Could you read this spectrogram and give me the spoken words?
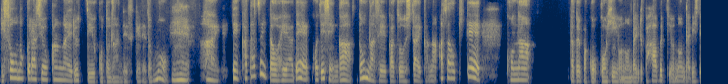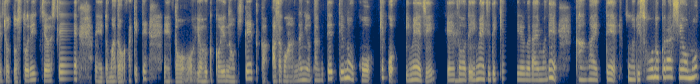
理想の暮らしを考えるっていうことなんですけれども、えー、はい。で、片付いたお部屋でご自身がどんな生活をしたいかな。朝起きて、こんな、例えばこうコーヒーを飲んだりとか、ハーブティーを飲んだりして、ちょっとストレッチをして、えっ、ー、と、窓を開けて、えっ、ー、と、洋服こういうのを着てとか、朝ごはん何を食べてっていうのをこう、結構イメージ、映像でイメージできるぐらいまで考えて、その理想の暮らしを持っ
